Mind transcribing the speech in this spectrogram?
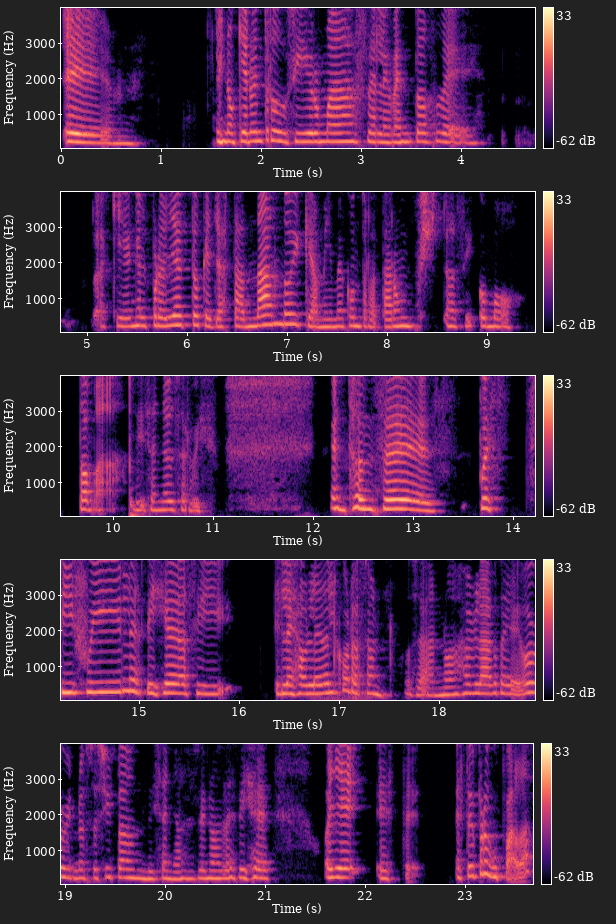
eh, y no quiero introducir más elementos de, aquí en el proyecto que ya están dando y que a mí me contrataron así como, toma, diseño el servicio. Entonces, pues sí fui, les dije así, les hablé del corazón, o sea, no es hablar de, hoy necesitan diseño, sino les dije, oye, este, estoy preocupada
